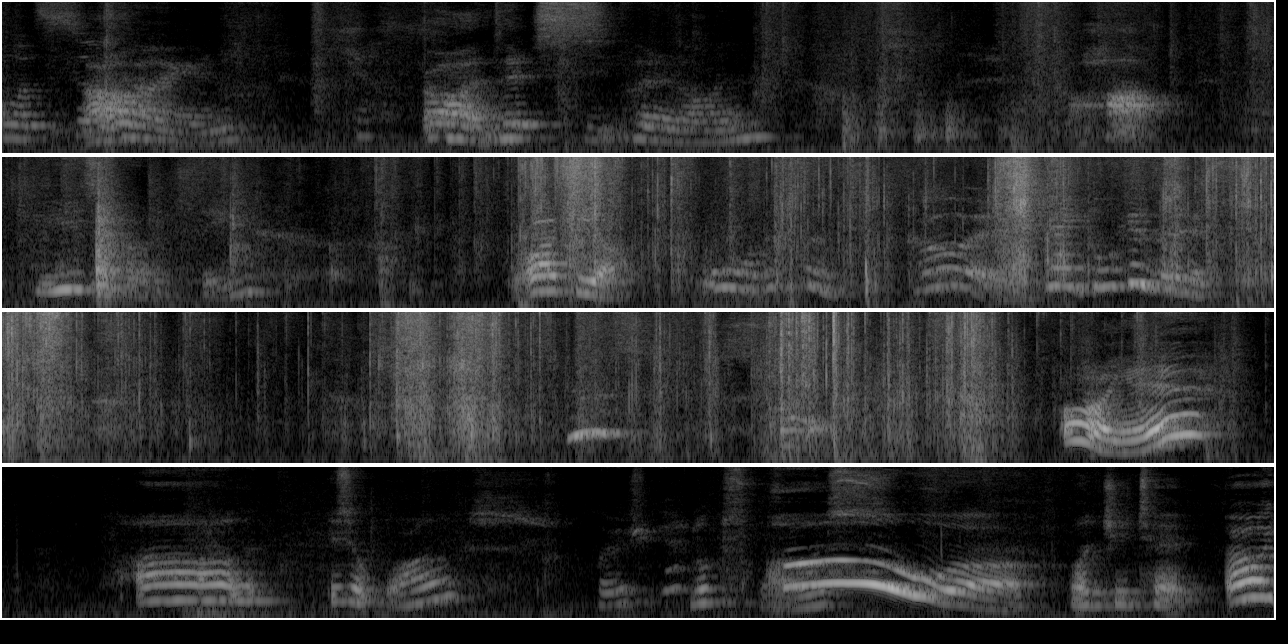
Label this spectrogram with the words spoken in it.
Oh, it's so um, Oh. fine. Alright, let's see. Put it on. Aha. Here's another thing. Right here. Oh, this is good. Look at this. Oh yeah. Uh, is it wireless? What did you? Looks wireless. Oh! Logitech. Oh,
